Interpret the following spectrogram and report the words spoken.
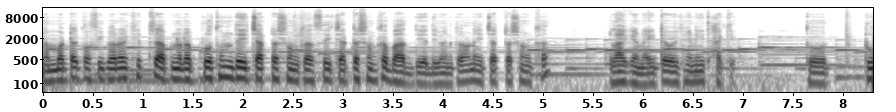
নাম্বারটা কপি করার ক্ষেত্রে আপনারা প্রথম যে চারটা সংখ্যা আছে, এই চারটা সংখ্যা বাদ দিয়ে দিবেন। কারণ এই চারটা সংখ্যা লাগে না, এটা ওইখানেই থাকে। তো টু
